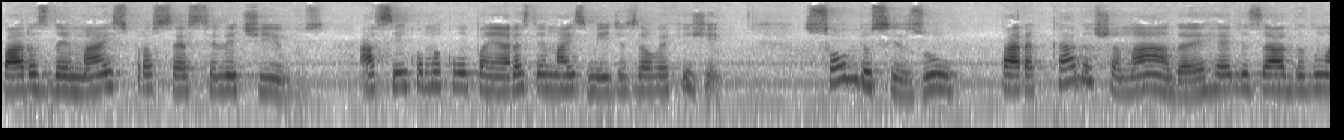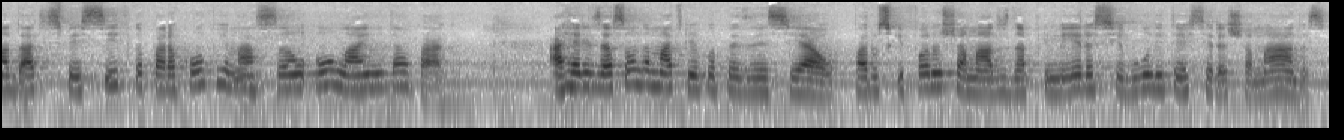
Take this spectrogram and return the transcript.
para os demais processos seletivos, assim como acompanhar as demais mídias da UFG. Sobre o SISU, para cada chamada é realizada uma data específica para confirmação online da vaga. A realização da matrícula presencial para os que foram chamados na primeira, segunda e terceira chamadas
